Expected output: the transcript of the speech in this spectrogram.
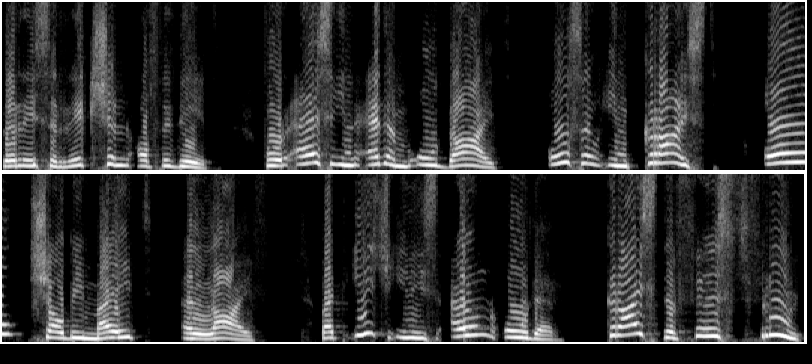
the resurrection of the dead. For as in Adam all died, also in Christ all shall be made alive, but each in his own order. Christ the first fruit,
